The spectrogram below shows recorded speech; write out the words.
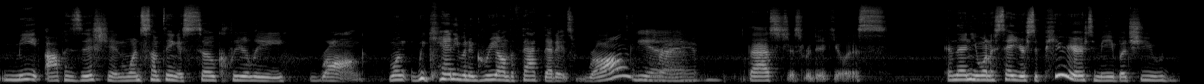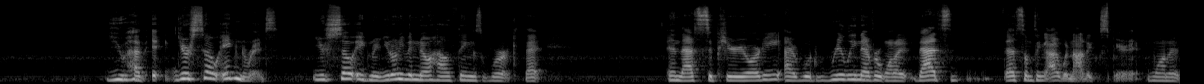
meet opposition when something is so clearly wrong. When we can't even agree on the fact that it's wrong Yeah. Right. that's just ridiculous and then you want to say you're superior to me but you you have you're so ignorant you're so ignorant you don't even know how things work that and that's superiority i would really never want to that's that's something i would not experience want to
